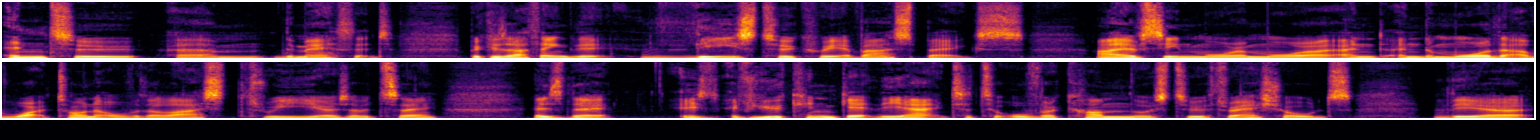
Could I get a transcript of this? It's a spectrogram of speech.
into um, the method, because I think that these two creative aspects I have seen more and more, and, and the more that I've worked on it over the last three years, I would say, is that is if you can get the actor to overcome those two thresholds, their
